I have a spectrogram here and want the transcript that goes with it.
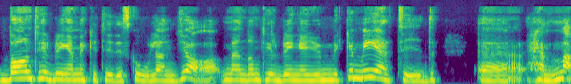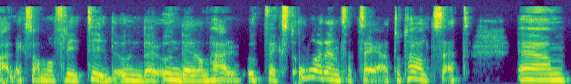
barn tillbringar mycket tid i skolan, ja, men de tillbringar ju mycket mer tid eh, hemma liksom, och fritid under, under de här uppväxtåren, så att säga, totalt sett. Um,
